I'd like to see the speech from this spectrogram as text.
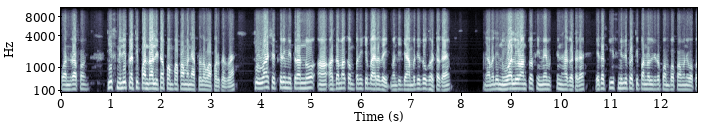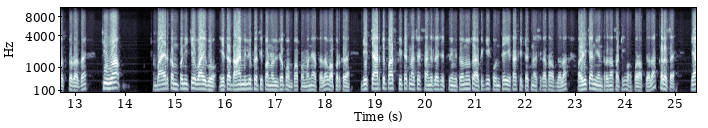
पंधरा तीस मिली प्रति पंधरा लिटर पंपाप्रमाणे आपल्याला वापर करायचा आहे किंवा शेतकरी मित्रांनो अदामा कंपनीचे बॅराजाईट म्हणजे ज्यामध्ये जो घटक आहे यामध्ये नोवालोरान प्लस हा घटक आहे याचा तीस मिली प्रति पंधरा लिटर पंपाप्रमाणे वापर करायचा आहे. किंवा बायर कंपनीचे वायगो याचा दहा मिली प्रति पंधरा लिटर पंपाप्रमाणे आपल्याला वापर करा जे चार ते पाच कीटकनाशक सांगितलं शेतकरी मित्रांनो त्यापैकी कोणत्याही एका कीटकनाशकाचा आपल्याला अळीच्या नियंत्रणासाठी वापर आपल्याला करायचा आहे. या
